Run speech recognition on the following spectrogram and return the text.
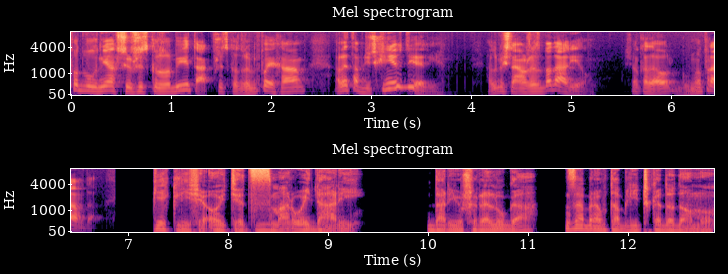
Po dwóch dniach, czy wszystko zrobili? Tak, wszystko zrobili. Pojechałem, ale tabliczki nie zdjęli. Ale myślałem, że zbadali ją. Się okazało, no prawda. Piekli się ojciec zmarłej Darii. Dariusz Reluga zabrał tabliczkę do domu.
